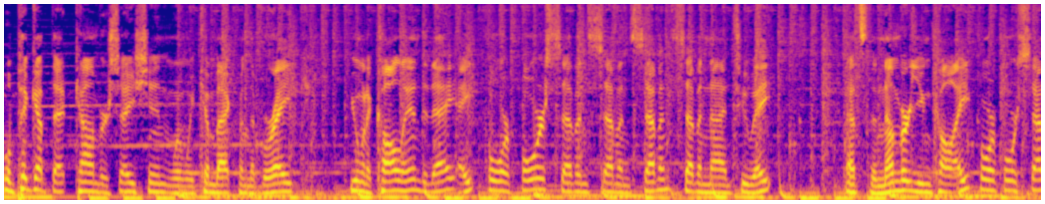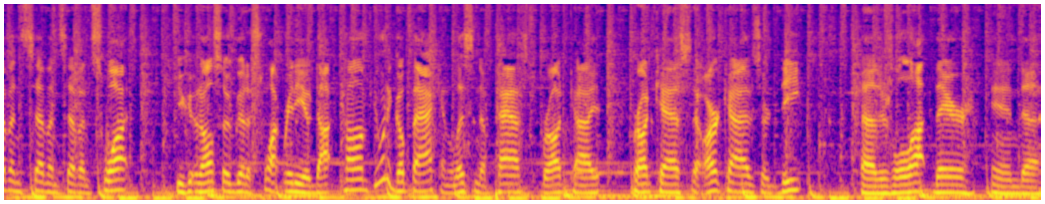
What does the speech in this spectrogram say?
we'll pick up that conversation when we come back from the break. If you want to call in today, 844-777-7928. That's the number. You can call 844-777-SWAT. You can also go to swatradio.com. If you want to go back and listen to past broadcast, broadcasts, the archives are deep. Uh, there's a lot there. And uh,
